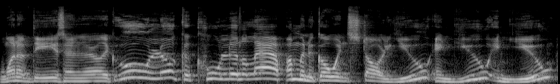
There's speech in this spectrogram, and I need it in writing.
one of these and they're like, ooh, look, a cool little app. I'm gonna go install you and you and you.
